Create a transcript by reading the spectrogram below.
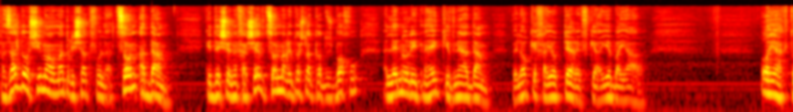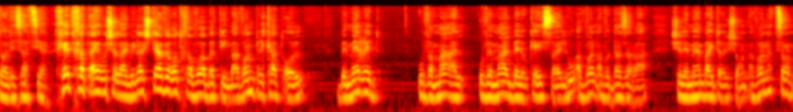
חז"ל דורשים מהאומה דרישה כפולה, צאן אדם, כדי שנחשב צאן מרעיתו של הקדוש ברוך הוא, עלינו להתנהג כבני אדם, ולא כחיות טרף, כאריה ביער. אוי האקטואליזציה. חטא חטאה ירושלים, בגלל שתי עבירות חרבו הבתים, בעוון פריקת עול, במרד ובמעל, ובמעל באלוקי ישראל, הוא עוון עבודה זרה של ימי הבית הראשון, עוון הצאן.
